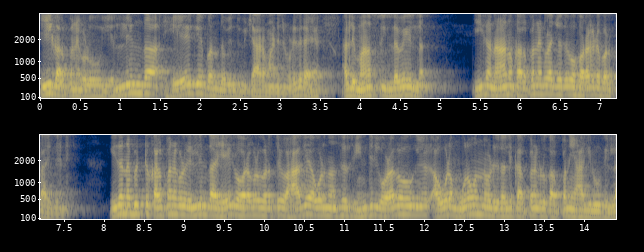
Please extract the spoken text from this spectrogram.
ಈ ಕಲ್ಪನೆಗಳು ಎಲ್ಲಿಂದ ಹೇಗೆ ಬಂದವೆಂದು ವಿಚಾರ ಮಾಡಿ ನೋಡಿದರೆ ಅಲ್ಲಿ ಮನಸ್ಸು ಇಲ್ಲವೇ ಇಲ್ಲ. ಈಗ ನಾನು ಕಲ್ಪನೆಗಳ ಜೊತೆಗೆ ಹೊರಗಡೆ ಬರ್ತಾ ಇದ್ದೇನೆ. ಇದನ್ನು ಬಿಟ್ಟು ಕಲ್ಪನೆಗಳು ಎಲ್ಲಿಂದ ಹೇಗೆ ಹೊರಗಳು ಬರುತ್ತವೆ ಹಾಗೆ ಅವುಗಳನ್ನು ಅನುಸರಿಸಿ ಹಿಂದಿರುಗಿ ಒಳಗೆ ಹೋಗಿ ಅವುಗಳ ಮೂಲವನ್ನು ನೋಡಿದರೆ ಅಲ್ಲಿ ಕಲ್ಪನೆಗಳು ಕಲ್ಪನೆಯಾಗಿರುವುದಿಲ್ಲ,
